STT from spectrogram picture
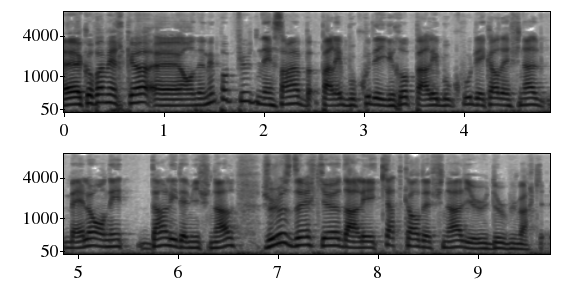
Euh, Copa América, euh, on n'a même pas pu nécessairement parler beaucoup des groupes, parler beaucoup des quarts de finale, mais là on est dans les demi-finales. Je veux juste dire que dans les quatre quarts de finale, il y a eu deux buts marqués.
